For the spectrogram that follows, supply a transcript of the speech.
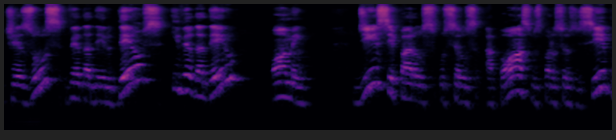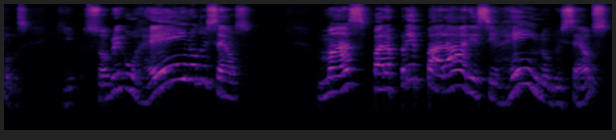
Jesus, verdadeiro Deus e verdadeiro homem, disse para os, os seus apóstolos, para os seus discípulos, que sobre o reino dos céus. Mas para preparar esse reino dos céus,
